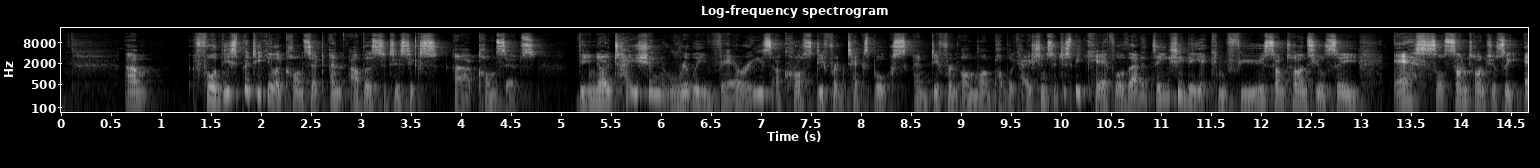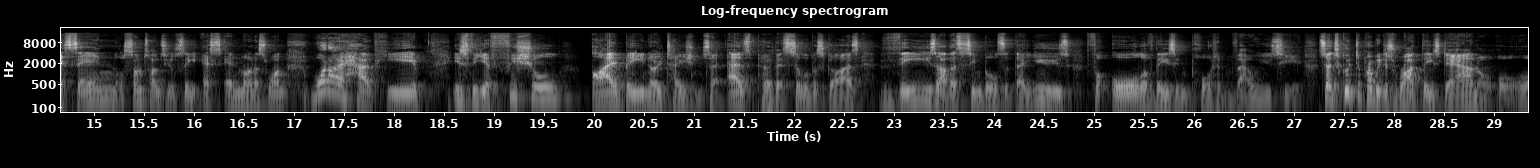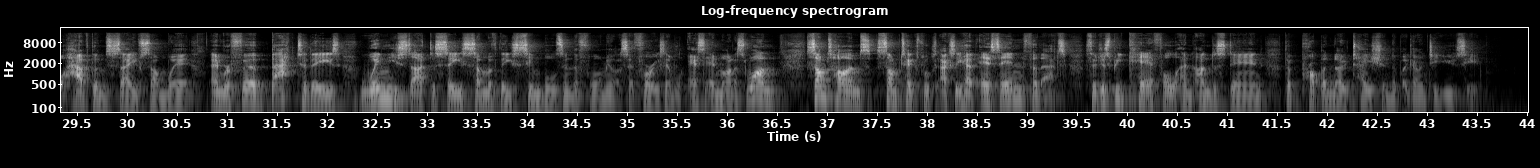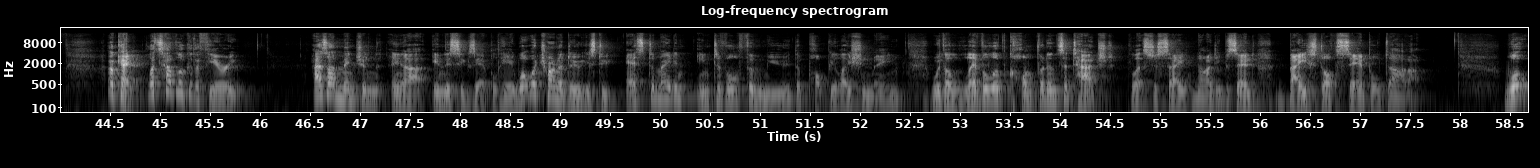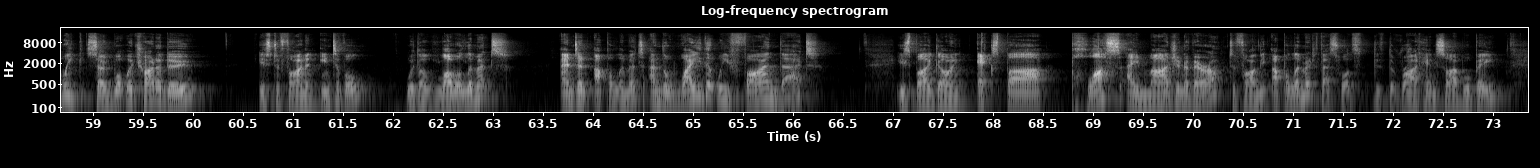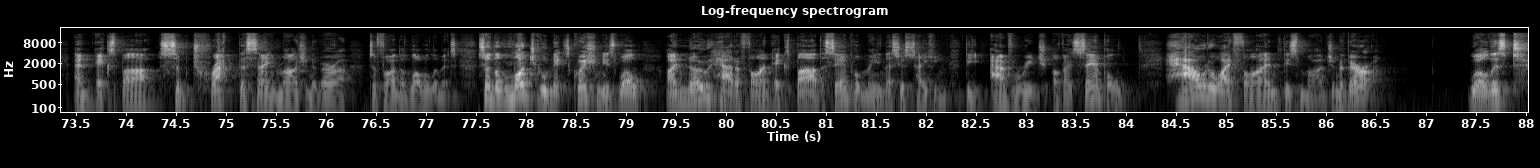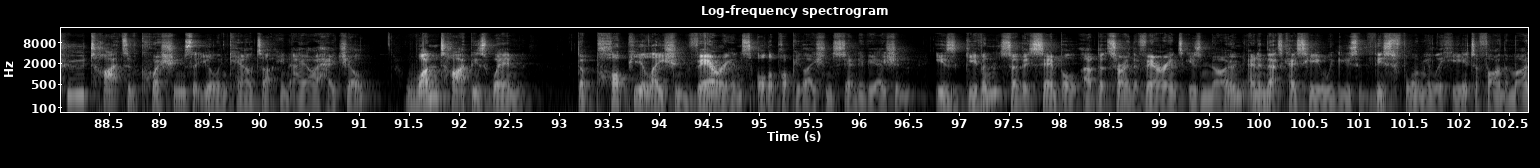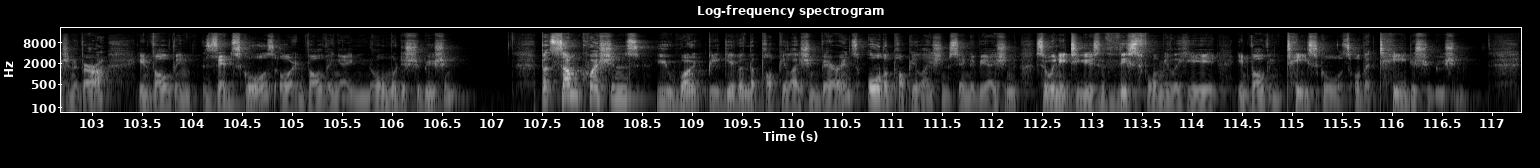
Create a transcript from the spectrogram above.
Um, for this particular concept and other statistics uh, concepts, the notation really varies across different textbooks and different online publications, so just be careful of that. It's easy to get confused. Sometimes you'll see S, or sometimes you'll see SN, or sometimes you'll see SN minus 1. What I have here is the official IB notation. So, as per their syllabus, guys, these are the symbols that they use for all of these important values here. So, it's good to probably just write these down or, or, or have them saved somewhere and refer back to these when you start to see some of these symbols in the formula. So, for example, SN minus 1, sometimes some textbooks actually have SN for that. So, just be careful and understand the proper notation that we're going to use here. Okay, let's have a look at the theory. As I mentioned in, uh, in, this example here, what we're trying to do is to estimate an interval for mu, the population mean, with a level of confidence attached, let's just say 90%, based off sample data. What we, so what we're trying to do is to find an interval with a lower limit and an upper limit. And the way that we find that is by going x bar plus a margin of error to find the upper limit. That's what the right hand side will be. And x bar subtract the same margin of error to find the lower limit. So the logical next question is well, I know how to find x bar, the sample mean. That's just taking the average of a sample. How do I find this margin of error? Well, there's two types of questions that you'll encounter in AIHL. One type is when the population variance or the population standard deviation is given. So the sample, uh, the, sorry, the variance is known. And in that case here, we use this formula here to find the margin of error involving z-scores or involving a normal distribution. But some questions you won't be given the population variance or the population standard deviation. So we need to use this formula here involving t-scores or the t distribution.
